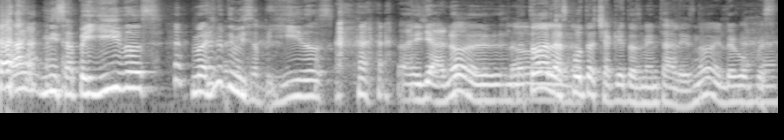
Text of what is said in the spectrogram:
Ay, mis apellidos. Imagínate mis apellidos. Ay, ya, ¿no? Todas las putas chaquetas mentales, ¿no? Y luego, pues,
